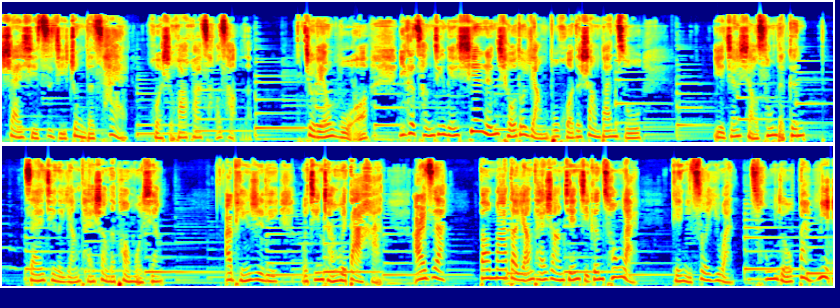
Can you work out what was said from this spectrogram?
晒起自己种的菜或是花花草草了。就连我，一个曾经连仙人球都养不活的上班族，也将小葱的根。栽进了阳台上的泡沫箱，而平日里我经常会大喊：“儿子，帮妈到阳台上捡几根葱来，给你做一碗葱油拌面。”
